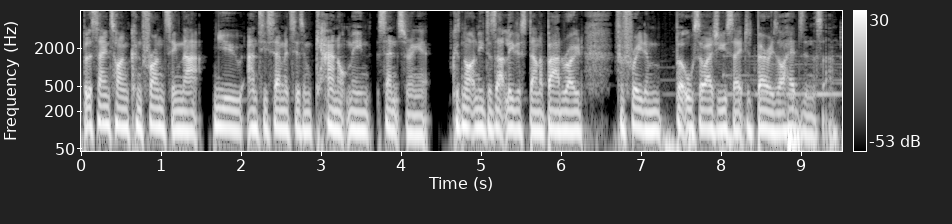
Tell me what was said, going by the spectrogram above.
But at the same time, time confronting that new anti Semitism cannot mean censoring it. Because not only does that lead us down a bad road for freedom, but also, as you say, it just buries our heads in the sand.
